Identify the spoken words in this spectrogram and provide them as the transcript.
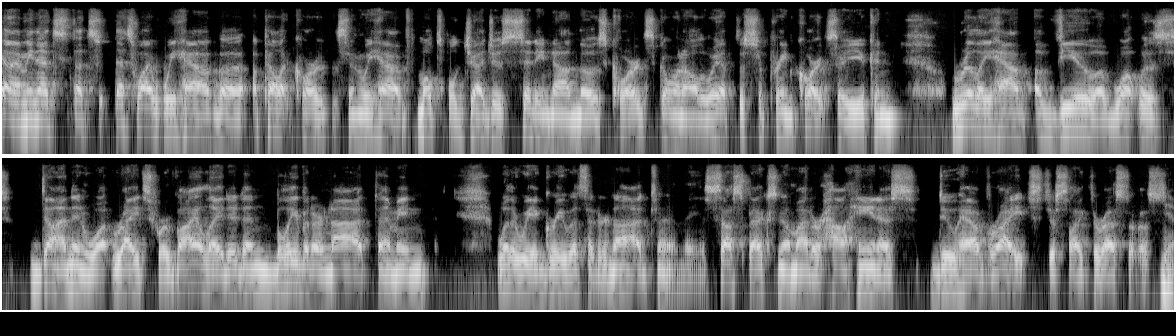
Yeah, I mean that's that's that's why we have uh, appellate courts and we have multiple judges sitting on those courts, going all the way up to Supreme Court, so you can really have a view of what was done and what rights were violated. And believe it or not, I mean, whether we agree with it or not, uh, the suspects, no matter how heinous, do have rights, just like the rest of us. Yeah.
